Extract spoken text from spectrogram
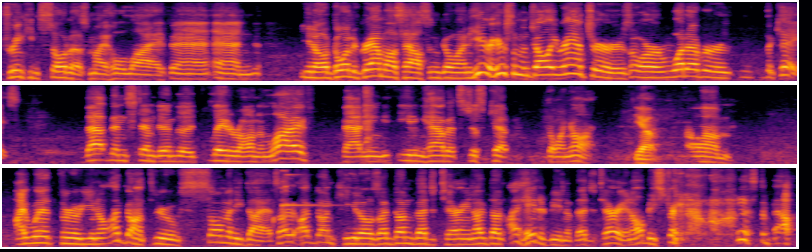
drinking sodas my whole life, and and you know, going to grandma's house and going here, here's some Jolly Ranchers or whatever the case. That then stemmed into later on in life. Bad eating, eating habits just kept going on. Yeah. Um, I went through, you know, I've gone through so many diets. I, I've done ketos, I've done vegetarian, I've done. I hated being a vegetarian. I'll be straight out honest about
